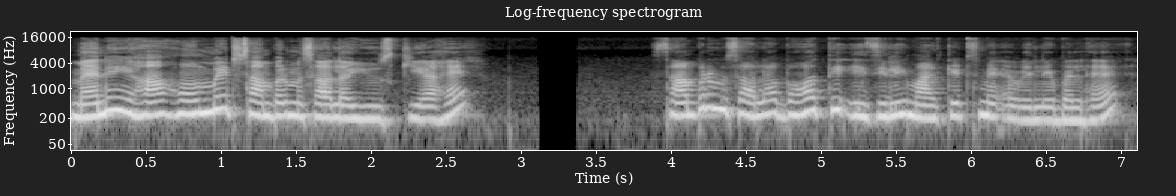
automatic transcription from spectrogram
मैंने यहाँ होममेड सांभर मसाला यूज़ किया है। सांभर मसाला बहुत ही इजीली मार्केट्स में अवेलेबल है।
